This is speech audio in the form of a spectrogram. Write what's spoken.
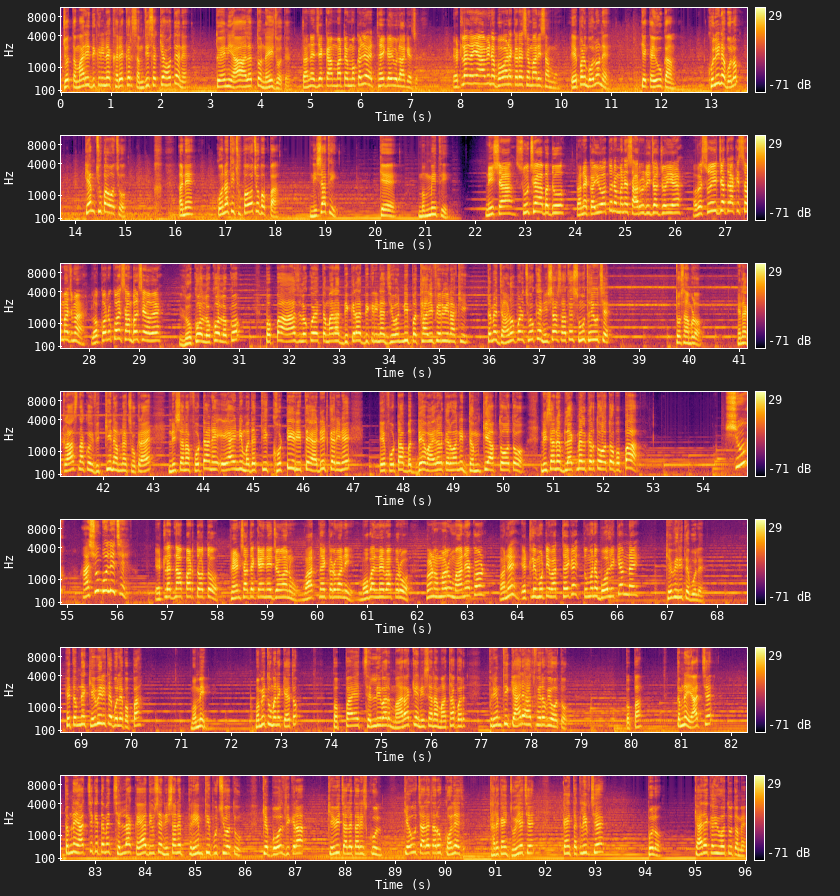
જો તમારી દીકરીને ખરેખર સમજી શક્યા હોતે ને તો એની આ હાલત તો નહીં જોતે. તને જે કામ માટે મોકલ્યો એ થઈ ગયું લાગે છે. એટલે જ અહીંયા આવીને ભવાડા કરે છે મારી સામે. એ પણ બોલો ને કે કયું કામ? ખુલીને બોલો. કેમ છુપાવો છો? અને કોનાથી છુપાવો છો પપ્પા? નિશાથી કે મમ્મીથી? નિશા શું છે આ બધું? તને કહ્યું હતું ને મને સારું રિઝલ્ટ જોઈએ. હવે શું ઇજ્જત રાખીશ સમાજમાં? લોકોનું કોણ સાંભળશે હવે? લોકો લોકો લોકો. પપ્પા આ જ લોકોએ તમારા દીકરા દીકરીના જીવનની પથારી ફેરવી નાખી. તમે જાણો પણ છો કે નિશા સાથે શું થયું છે? તો સાંભળો. એના ક્લાસના કોઈ વિક્કી નામના છોકરાએ નિશાના ફોટાને એઆઈની મદદથી ખોટી રીતે એડિટ કરીને એ ફોટા બધે વાયરલ કરવાની ધમકી આપતો હતો. નિશાને બ્લેકમેલ કરતો હતો, પપ્પા. શું? આ શું બોલે છે? એટલે જ ના પાડતો હતો. ફ્રેન્ડ સાથે ક્યાંય નહીં જવાનું, વાત નહીં કરવાની મોબાઈલ નહીં વાપરવો. પણ અમારું માને કોણ? અને એટલી મોટી વાત થઈ ગઈ, તું મને બોલી કેમ નહીં? કેવી રીતે બોલે? એ તમને કેવી રીતે બોલે પપ્પા? મમ્મી મમ્મી તું મને કહેતો, પપ્પાએ છેલ્લી વાર મારા કે નિશાના માથા પર પ્રેમથી ક્યારે હાથ ફેરવ્યો હતો? પપ્પા, તમને યાદ છે? તમને યાદ છે કે તમે છેલ્લા કયા દિવસે નિશાને પ્રેમથી પૂછ્યું હતું કે, બોલ દીકરા, કેવી ચાલે તારી સ્કૂલ? કેવું ચાલે તારું કોલેજ? તારે કાંઈ જોઈએ છે? કાંઈ તકલીફ છે? બોલો, ક્યારે કહ્યું હતું તમે?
